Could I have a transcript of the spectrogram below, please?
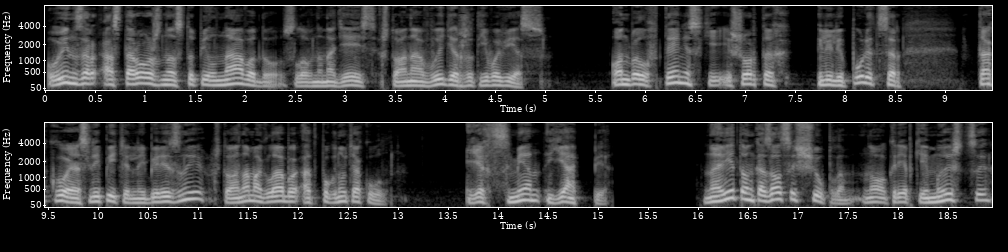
Уинзор осторожно ступил на воду, словно надеясь, что она выдержит его вес. Он был в тенниске и шортах Лили Пулитцер такой ослепительной белизны, что она могла бы отпугнуть акул. Яхтсмен Яппи. На вид он казался щуплым, но крепкие мышцы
